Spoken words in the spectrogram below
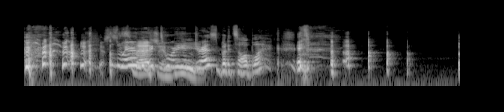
She's wearing Smash the Victorian indeed. dress, but it's all black. It's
